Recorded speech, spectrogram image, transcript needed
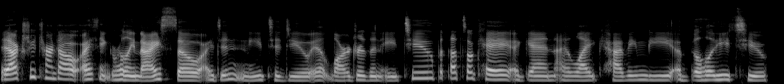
It actually turned out, I think, really nice, so I didn't need to do it larger than A2, but that's okay. Again, I like having the ability to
